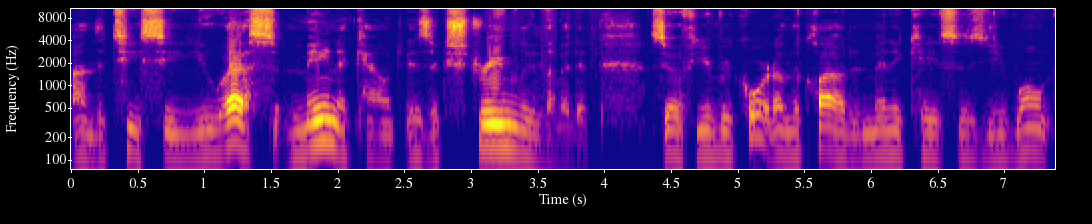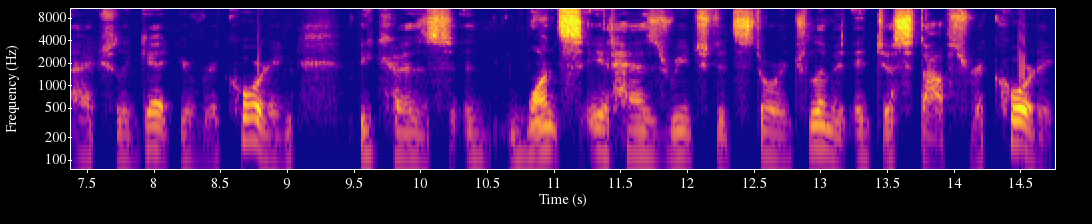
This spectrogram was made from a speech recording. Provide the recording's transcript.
on the TCUS main account is extremely limited. So if you record on the cloud, in many cases you won't actually get your recording because once it has reached its storage limit, it just stops recording.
